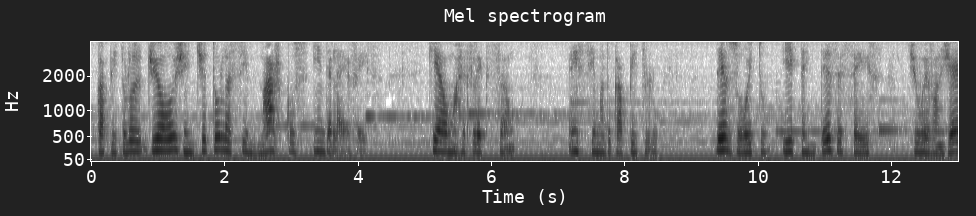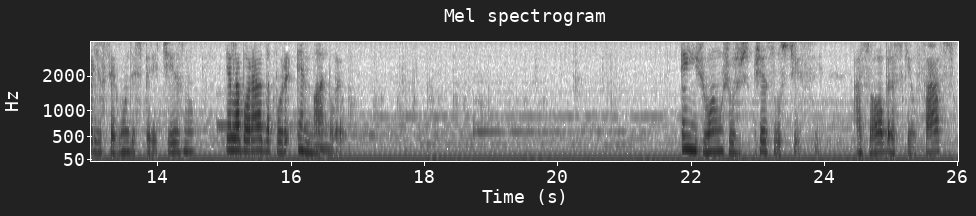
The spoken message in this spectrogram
O capítulo de hoje intitula-se Marcos Indeléveis que é uma reflexão em cima do capítulo 18, item 16 de O Evangelho segundo o Espiritismo, elaborada por Emmanuel. Em João, Jesus disse: As obras que eu faço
